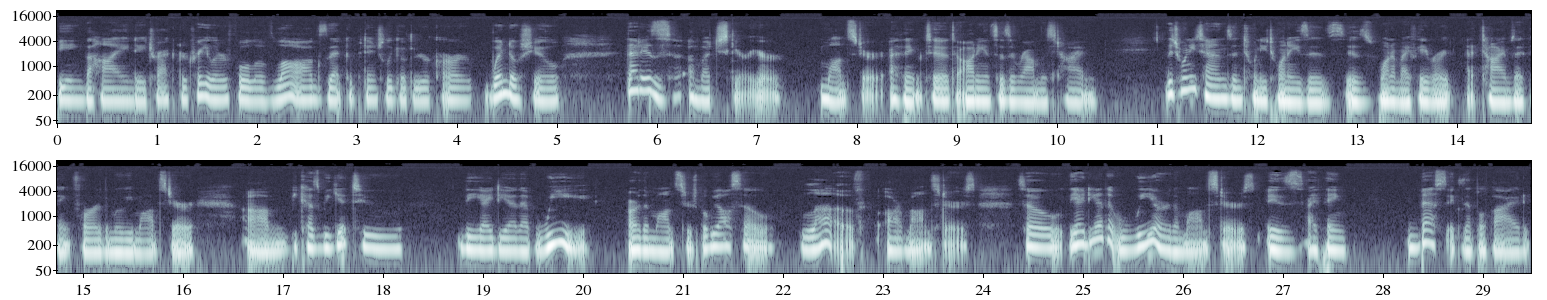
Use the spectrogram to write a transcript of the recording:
being behind a tractor trailer full of logs that could potentially go through your car window shield that is a much scarier monster i think to, to audiences around this time the 2010s and 2020s is is one of my favorite at times i think for the movie monster um, because we get to the idea that we are the monsters, but we also love our monsters. So the idea that we are the monsters is, I think, best exemplified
